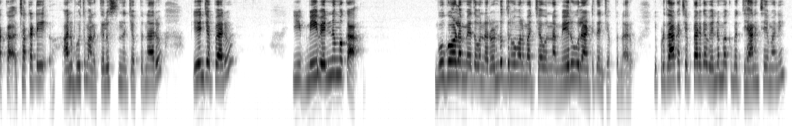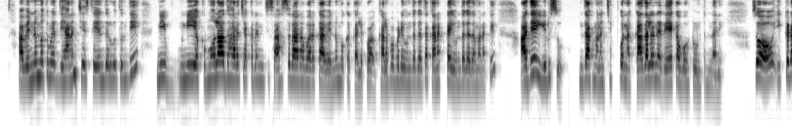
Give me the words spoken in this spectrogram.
చక్క చక్కటి అనుభూతి మనకు తెలుస్తుందని చెప్తున్నారు. ఏం చెప్పారు? ఈ మీ వెన్నెముక భూగోళం మీద ఉన్న రెండు ధ్రువముల మధ్య ఉన్న మేరువు లాంటిదని చెప్తున్నారు. ఇప్పుడు దాకా చెప్పారుగా వెన్నెముక మీద ధ్యానం చేయమని. ఆ వెన్నెముక మీద ధ్యానం చేస్తే ఏం జరుగుతుంది? నీ నీ యొక్క మూలాధార చక్రం నుంచి సహస్రారం వరకు ఆ వెన్నెముక కలప కలపబడి ఉంది కదా కనెక్ట్ అయి ఉంది కదా మనకి. అదే ఇరుసు. ఇందాక మనం చెప్పుకున్న కదలని రేఖ ఒకటి ఉంటుందని. సో ఇక్కడ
